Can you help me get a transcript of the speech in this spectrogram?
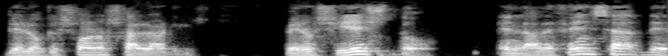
de lo que son los salarios. Pero si esto, en la defensa de,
